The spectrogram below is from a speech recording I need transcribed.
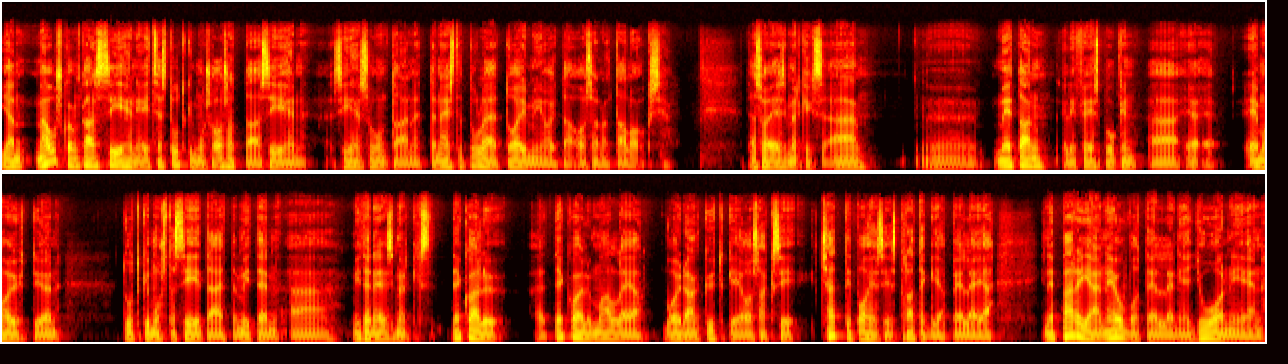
Ja mä uskon myös siihen, ja itse asiassa tutkimus osoittaa siihen, siihen suuntaan, että näistä tulee toimijoita osana talouksia. Tässä on esimerkiksi ää, Metan, eli Facebookin ää, emoyhtiön tutkimusta siitä, että miten, ää, miten esimerkiksi tekoäly, tekoälymalleja voidaan kytkeä osaksi chattipohjaisia strategiapelejä. Ja ne pärjää neuvotellen ja juonien,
